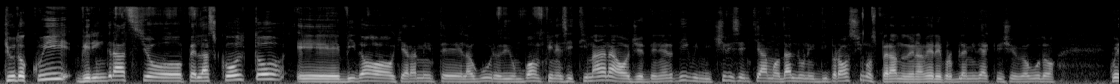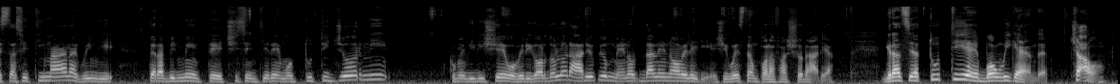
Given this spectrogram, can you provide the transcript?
Chiudo qui, vi ringrazio per l'ascolto e vi do chiaramente l'augurio di un buon fine settimana. Oggi è venerdì, quindi ci risentiamo dal lunedì prossimo, sperando di non avere problemi tecnici che ho avuto questa settimana, quindi sperabilmente ci sentiremo tutti i giorni come vi dicevo, vi ricordo l'orario, più o meno dalle 9 alle 10. Questa è un po' la fascia oraria. Grazie a tutti e buon weekend. Ciao!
